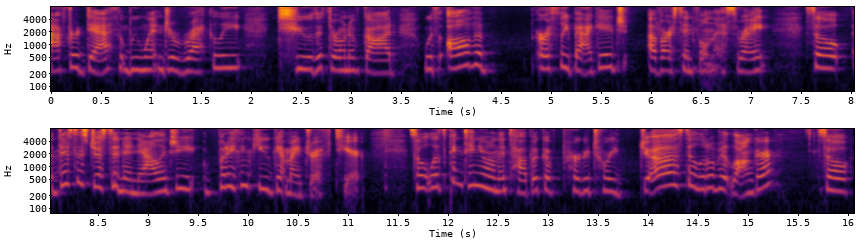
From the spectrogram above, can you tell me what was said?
after death we went directly to the throne of God with all the earthly baggage of our sinfulness, right? So, this is just an analogy, but I think you get my drift here. So, let's continue on the topic of purgatory just a little bit longer. So,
